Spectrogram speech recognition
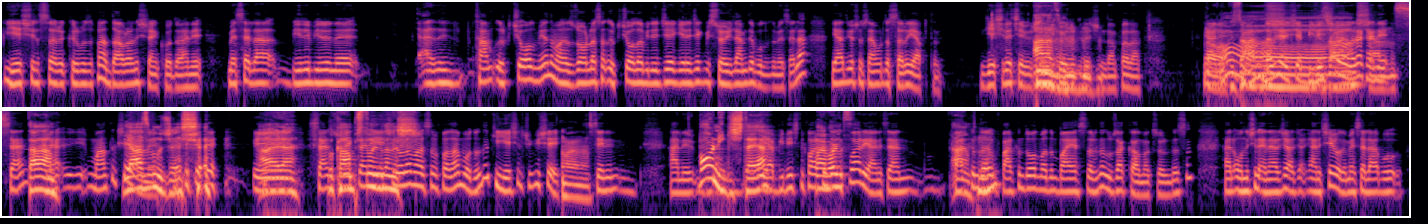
yeşil, sarı, kırmızı falan davranış renk kodu. Hani mesela biri birine yani tam ırkçı olmayan ama zorlasan ırkçı olabileceği gelecek bir söylemde bulundu mesela. Ya diyorsun sen burada sarı yaptın. Yeşile çevir. Anladım. Git şundan falan. Yani Oo, güzel. Tabii işte bilinçli güzelmiş olarak hani yalnız. sen Tamam. hani mantık şey Yaz yani. bunu Ceş. Ee, Aynen. Sen Bu kampüste hani yeşil uygulanır. olamazsın falan modunda ki yeşil çünkü şey Aynen. senin hani warning işte ya. ya bilinçli farkındalık var yani sen farkında farkında olmadığın biaslarından uzak kalmak zorundasın. Hani onun için enerji harca yani şey oluyor mesela bu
